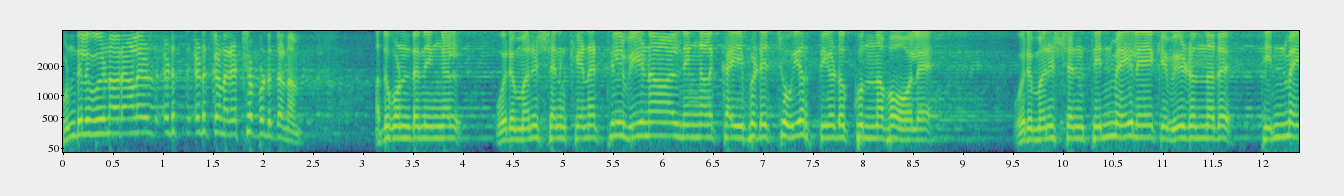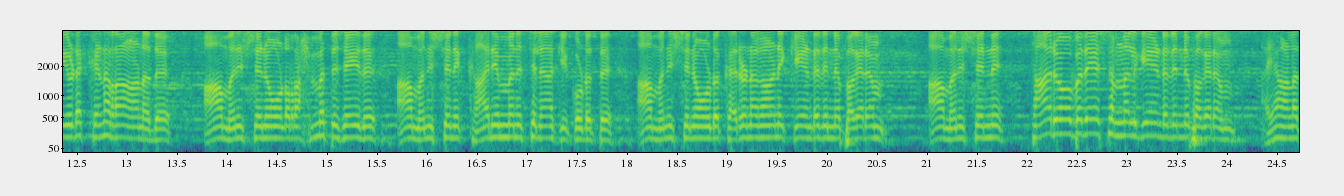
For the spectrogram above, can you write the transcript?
കുണ്ടിൽ വീണ ഒരാളെ എടുത്ത് എടുക്കണം രക്ഷപ്പെടുത്തണം. അതുകൊണ്ട് നിങ്ങൾ ഒരു മനുഷ്യൻ കിണറ്റിൽ വീണാൽ നിങ്ങൾ കൈപിടിച്ച് ഉയർത്തിയെടുക്കുന്ന പോലെ ഒരു മനുഷ്യൻ തിന്മയിലേക്ക് വീഴുന്നത് തിന്മയുടെ കിണറാണത്. ആ മനുഷ്യനോട് റഹ്മത്ത് ചെയ്ത് ആ മനുഷ്യന് കാര്യം മനസ്സിലാക്കി കൊടുത്ത് ആ മനുഷ്യനോട് കരുണ കാണിക്കേണ്ടതിന് പകരം ആ മനുഷ്യന് സാരോപദേശം നൽകേണ്ടതിന് പകരം അയാളെ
